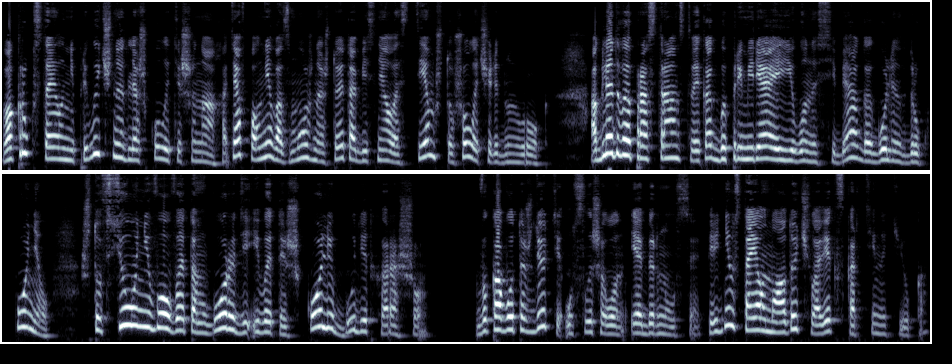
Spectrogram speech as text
Вокруг стояла непривычная для школы тишина, хотя вполне возможно, что это объяснялось тем, что шел очередной урок – Оглядывая пространство и как бы примеряя его на себя, Гоголин вдруг понял, что все у него в этом городе и в этой школе будет хорошо. «Вы кого-то ждете?» – услышал он и обернулся. Перед ним стоял молодой человек с картины Тюка.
